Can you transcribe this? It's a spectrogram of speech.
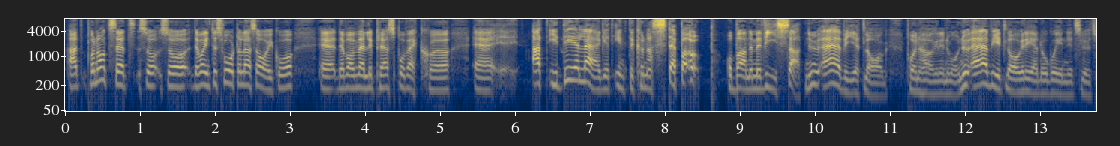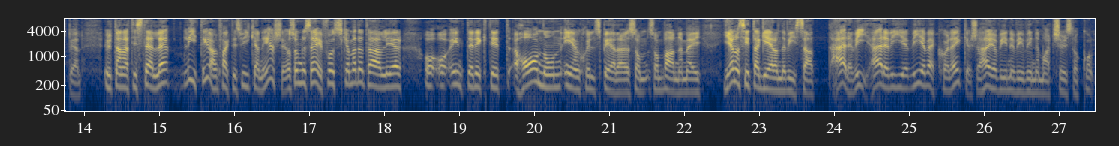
att på något sätt så, så det var inte svårt att läsa AIK. Eh, det var en väldig press på Växjö. Eh, att i det läget inte kunna steppa upp och banne med visa att nu är vi ett lag på en högre nivå. Nu är vi ett lag redo att gå in i ett slutspel. Utan att istället lite grann faktiskt vika ner sig. Och som du säger, fuska med detaljer och, och inte riktigt ha någon enskild spelare som, som banne mig genom sitt agerande visa att här är vi, här är vi, vi är Växjö Lakers, så här gör vi när vi vinner matcher i Stockholm.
